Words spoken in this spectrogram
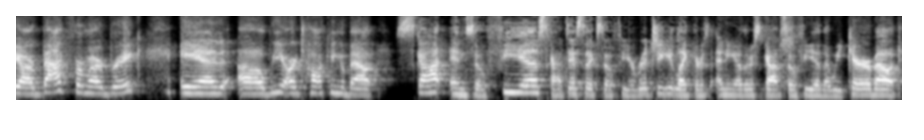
We are back from our break, and uh, we are talking about Scott and Sofia, Scott Disick, Sofia Richie. Like there's any other Scott Sofia that we care about.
